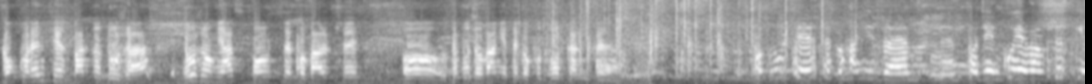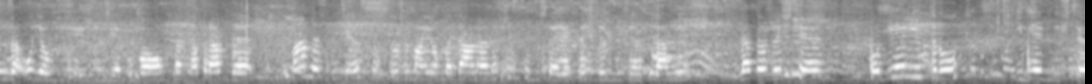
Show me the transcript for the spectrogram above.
Konkurencja jest bardzo duża. Dużo miast w Polsce powalczy o wybudowanie tego podwórka Nivea. Że podziękuję Wam wszystkim za udział w dzisiejszym biegu, bo tak naprawdę mamy zwycięzców, którzy mają medale, ale wszyscy dzisiaj jesteście zwycięzcami za to, żeście podjęli trud i biegliście.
